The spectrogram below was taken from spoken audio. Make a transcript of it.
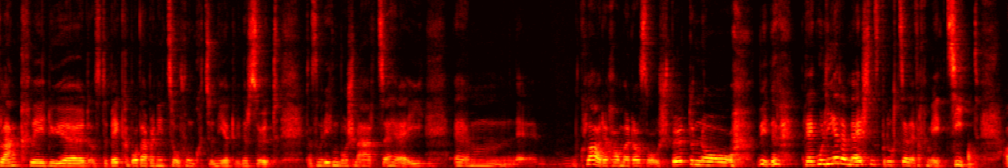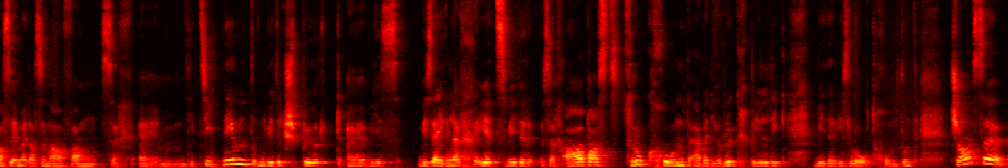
Gelenk wehtun, dass der Beckenboden eben nicht so funktioniert, wie er sollte, dass wir irgendwo Schmerzen haben. Ähm, klar, dann kann man das auch später noch wieder regulieren. Meistens braucht es einfach mehr Zeit, als wenn man das am Anfang sich ähm, die Zeit nimmt und wieder spürt, äh, wie es wie es eigentlich jetzt wieder sich anpasst, zurückkommt, eben die Rückbildung wieder ins Lot kommt. Und die Chance,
